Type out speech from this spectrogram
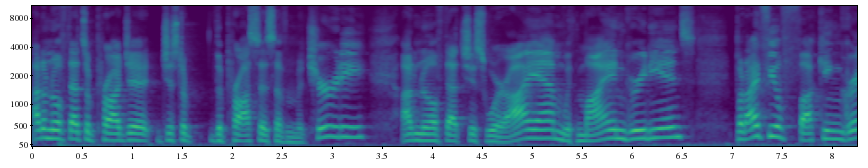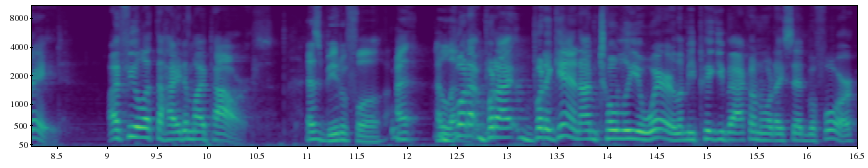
I don't know if that's a project, just a, the process of maturity. I don't know if that's just where I am with my ingredients, but I feel fucking great. I feel at the height of my powers. That's beautiful. I, I love But I, but I but again, I'm totally aware. Let me piggyback on what I said before.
